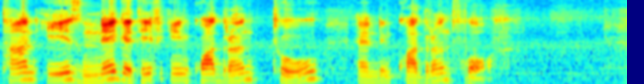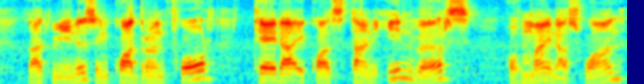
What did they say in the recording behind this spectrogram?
Tan is negative in quadrant 2 and in quadrant 4. That means in quadrant 4 theta equals tan inverse of minus 1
